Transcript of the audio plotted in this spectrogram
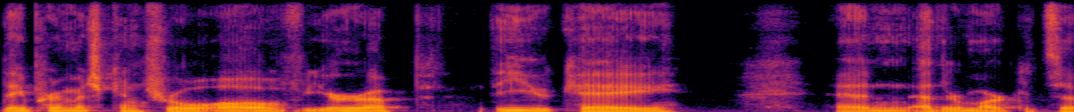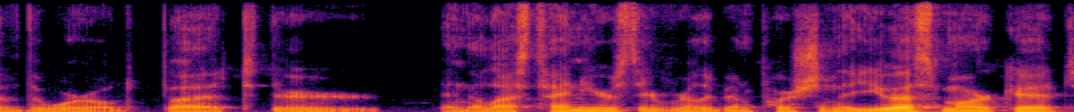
they pretty much control all of Europe, the UK, and other markets of the world. But they're in the last 10 years, they've really been pushing the US market,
